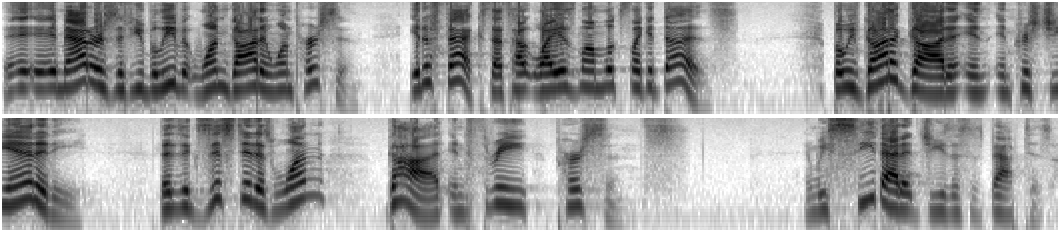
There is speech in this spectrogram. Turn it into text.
It, it matters if you believe it one God in one person. It affects. That's how, why Islam looks like it does. But we've got a God in, in Christianity that has existed as one God in three persons. And we see that at Jesus' baptism,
